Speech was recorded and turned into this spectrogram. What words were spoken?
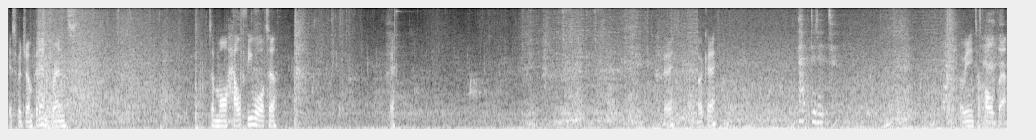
Guess we're jumping in, friends. Some more healthy water. Okay. Okay. Okay. That did it. But we need to hold that.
